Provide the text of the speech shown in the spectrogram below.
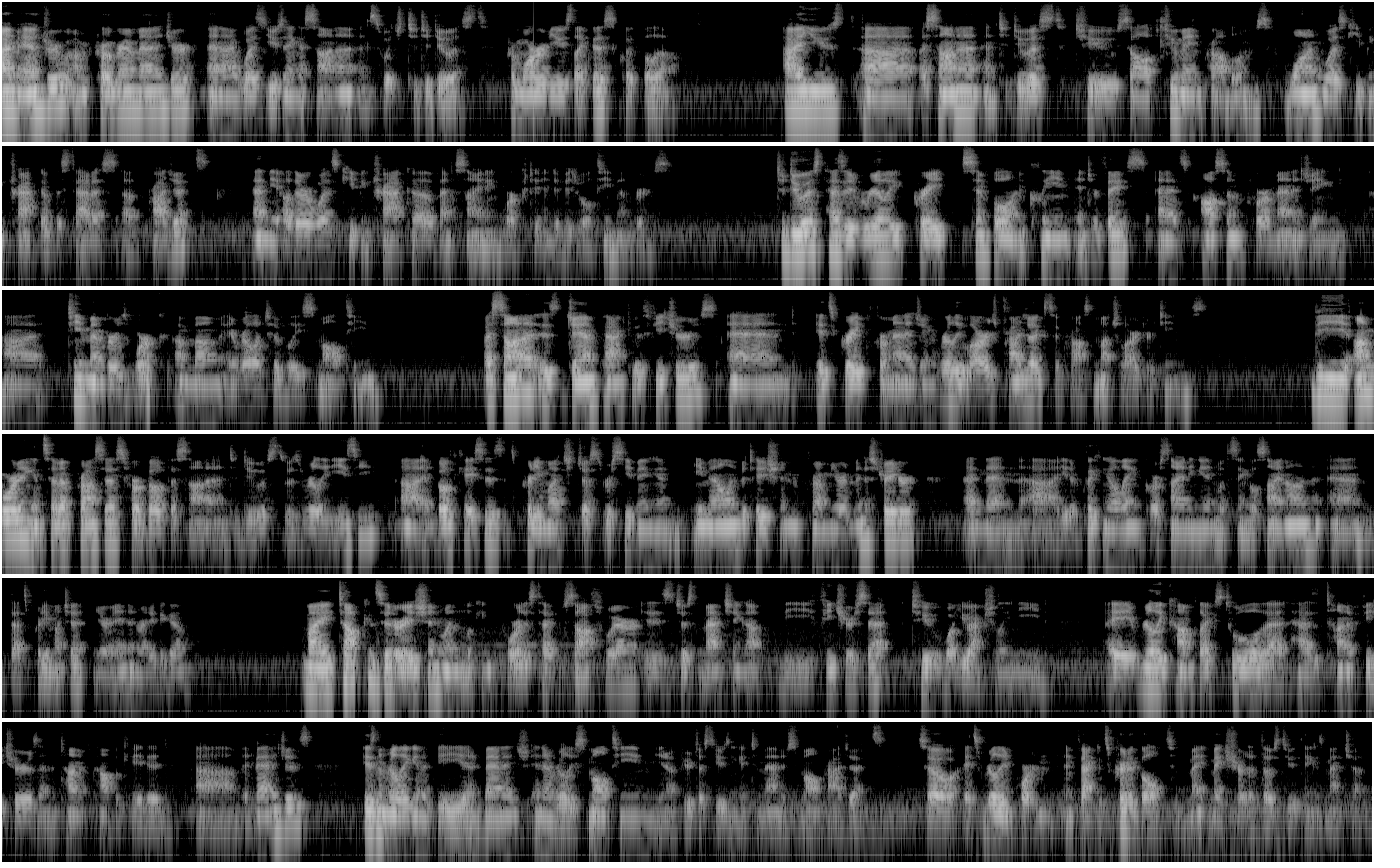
I'm Andrew. I'm a program manager, and I was using Asana and switched to Todoist. For more reviews like this, click below. I used uh, Asana and Todoist to solve two main problems. One was keeping track of the status of projects, and the other was keeping track of and assigning work to individual team members. Todoist has a really great, simple, and clean interface, and it's awesome for managing uh, team members' work among a relatively small team. Asana is jam-packed with features, and it's great for managing really large projects across much larger teams. The onboarding and setup process for both Asana and Todoist was really easy. Uh, in both cases, it's pretty much just receiving an email invitation from your administrator and then uh, either clicking a link or signing in with single sign-on, and that's pretty much it. You're in and ready to go. My top consideration when looking for this type of software is just matching up the feature set to what you actually need. A really complex tool that has a ton of features and a ton of complicated um, advantages isn't really going to be an advantage in a really small team, you know, if you're just using it to manage small projects. So it's really important, in fact, it's critical to make, make sure that those two things match up.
